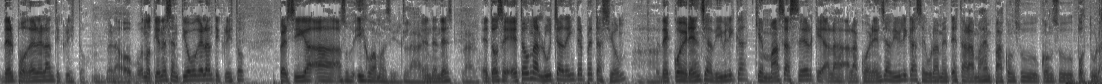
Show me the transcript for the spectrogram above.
del poder del anticristo. ¿verdad? no tiene sentido porque el anticristo persiga a, sus hijos, vamos a decir. ¿Entendés? Entonces, esto es una lucha de interpretación de coherencia bíblica. Quien más se acerque a la, a la, coherencia bíblica seguramente estará más en paz con su, con su postura.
